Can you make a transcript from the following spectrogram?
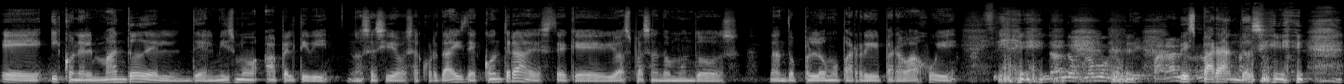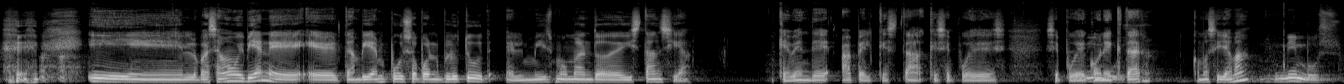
Eh, y con el mando del, del, mismo Apple TV. No sé si os acordáis de Contra, este que ibas pasando mundos dando plomo para arriba y para abajo y, dando plomo disparando disparando sí y lo pasamos muy bien eh, eh, también puso por Bluetooth el mismo mando de distancia que vende Apple que está que se puede se puede conectar cómo se llama Nimbus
